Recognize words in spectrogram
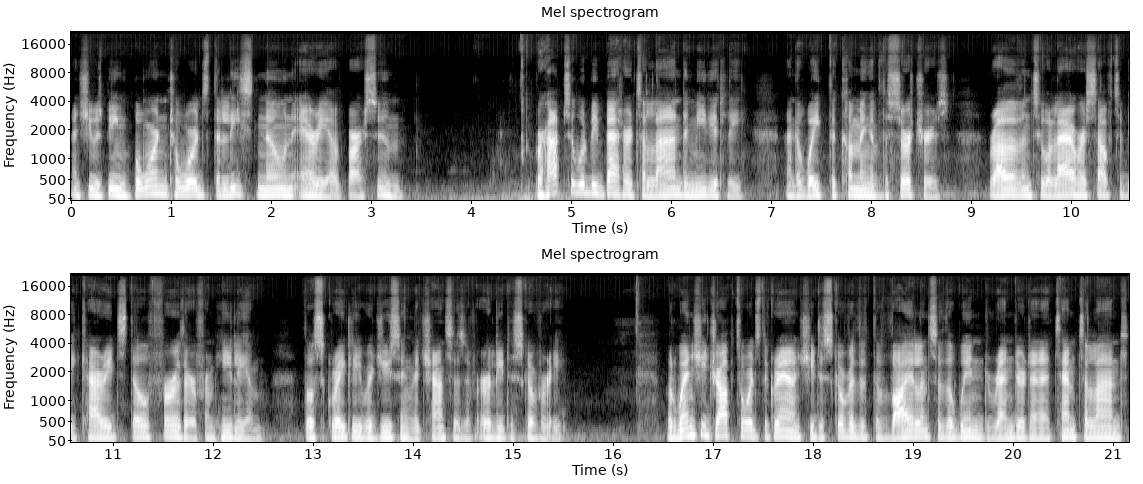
and she was being borne towards the least known area of Barsoom. Perhaps it would be better to land immediately and await the coming of the searchers rather than to allow herself to be carried still further from helium, thus greatly reducing the chances of early discovery. But when she dropped towards the ground, she discovered that the violence of the wind rendered an attempt to land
